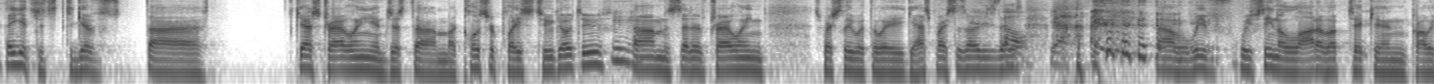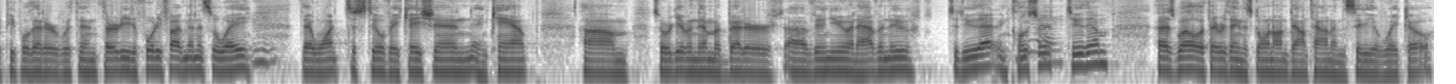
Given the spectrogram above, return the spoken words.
I think it's just to give uh, guests traveling and just um, a closer place to go to Mm-hmm. um, instead of traveling, especially with the way gas prices are these days. Oh, yeah. um, we've we've seen a lot of uptick in probably people that are within 30 to 45 minutes away Mm-hmm. that want to still vacation and camp. Um, so we're giving them a better uh, venue and avenue to do that and closer Yeah. to them, as well with everything that's going on downtown in the city of Waco.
